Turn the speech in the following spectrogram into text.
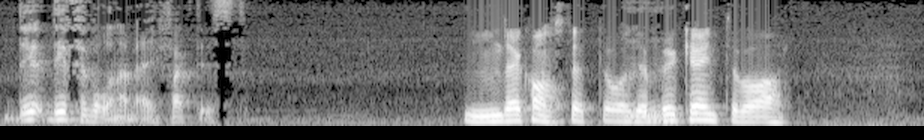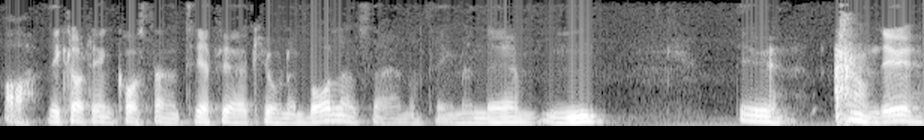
Det, det förvånar mig faktiskt. Mm, det är konstigt och det mm. brukar inte vara ja, det är klart det kostar en 3-4 kronor bollen sådär någonting, men det, mm, det är ju det är ju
